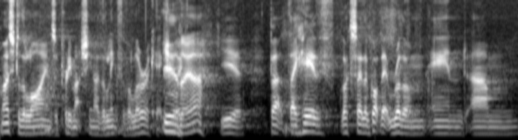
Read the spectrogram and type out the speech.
most of the lines are pretty much, you know, the length of a lyric, actually. Yeah, they are. Yeah. But they have, like I say, they've got that rhythm, and um,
